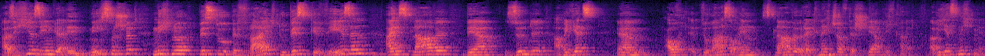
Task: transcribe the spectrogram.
Also hier sehen wir den nächsten Schritt. Nicht nur bist du befreit, du bist gewesen ein Sklave der Sünde, aber jetzt ähm, auch, du warst auch ein Sklave oder Knechtschaft der Sterblichkeit, aber jetzt nicht mehr.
